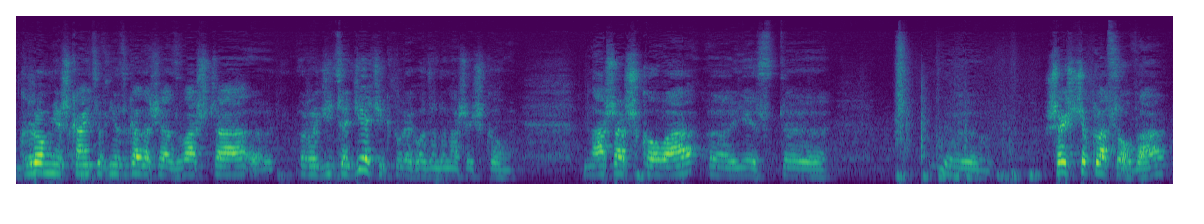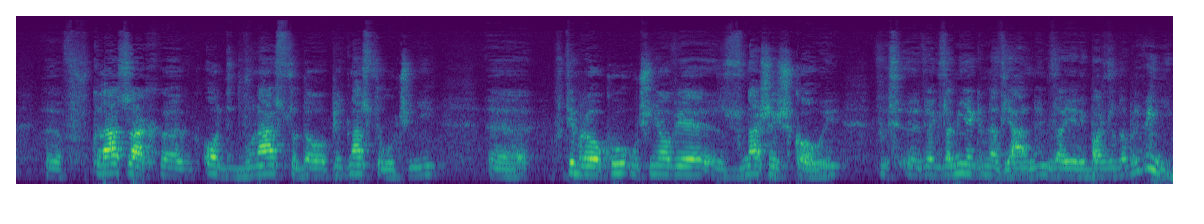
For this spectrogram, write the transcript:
grom mieszkańców nie zgadza się, a zwłaszcza e, rodzice dzieci, które chodzą do naszej szkoły. Nasza szkoła e, jest sześcioklasowa. W klasach od 12 do 15 uczni. E, W tym roku uczniowie z naszej szkoły w, egzaminie gimnazjalnym zajęli bardzo dobry wynik.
